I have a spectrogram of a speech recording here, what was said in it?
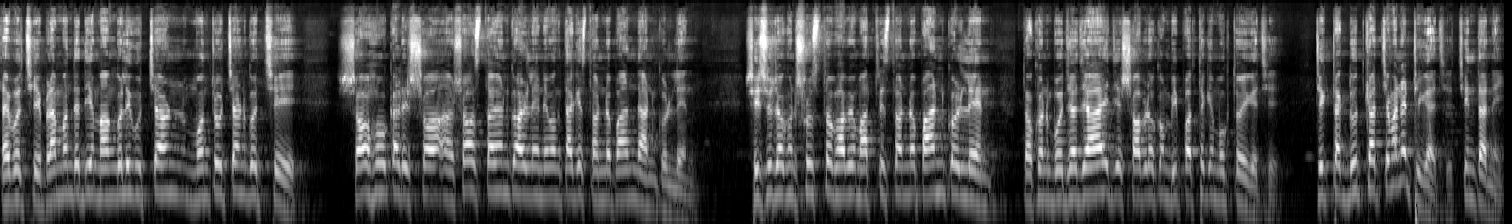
তাই বলছে, ব্রাহ্মণদের দিয়ে মাঙ্গলিক উচ্চারণ, মন্ত্র উচ্চারণ করছে। সহকারে স- সস্তয়ন করলেন এবং তাকে স্তন্যপান দান করলেন। শিশু যখন সুস্থভাবে মাতৃস্তন্য পান করলেন, তখন বোঝা যায় যে সব রকম বিপদ থেকে মুক্ত হয়ে গেছে। ঠিকঠাক দুধ খাচ্ছে মানে ঠিক আছে, চিন্তা নেই।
